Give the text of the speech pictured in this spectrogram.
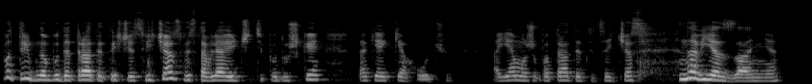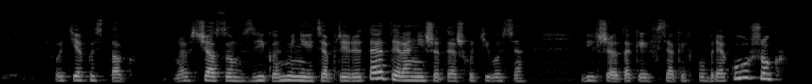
потрібно буде тратити ще свій час, виставляючи ці подушки так, як я хочу. А я можу потратити цей час на в'язання. От якось так. З часом з віком змінюються пріоритети. Раніше теж хотілося більше таких всяких побрякушок,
